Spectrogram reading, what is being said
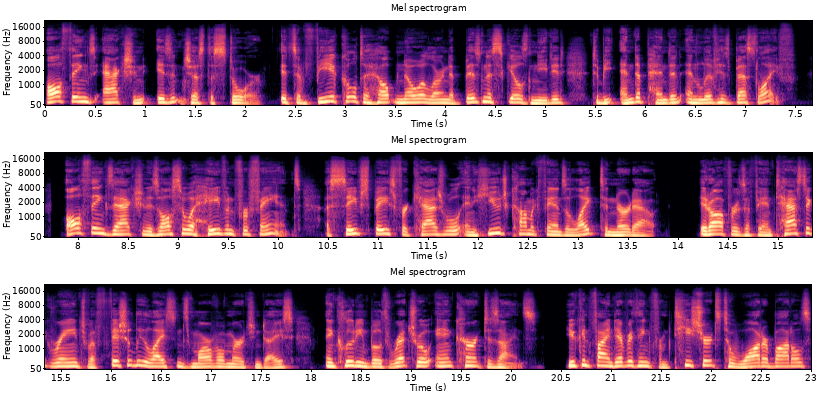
All Things Action isn't just a store. It's a vehicle to help Noah learn the business skills needed to be independent and live his best life. All Things Action is also a haven for fans, a safe space for casual and huge comic fans alike to nerd out. It offers a fantastic range of officially licensed Marvel merchandise, including both retro and current designs. You can find everything from t shirts to water bottles,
